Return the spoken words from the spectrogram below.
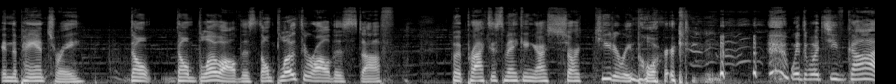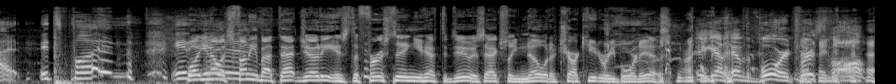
in the pantry. Don't don't blow all this. Don't blow through all this stuff. But practice making a charcuterie board with what you've got. It's fun. It Well, you know what's funny about that, Jody, is the first thing you have to do is actually know what a charcuterie board is. right? you got to have the board first of all.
